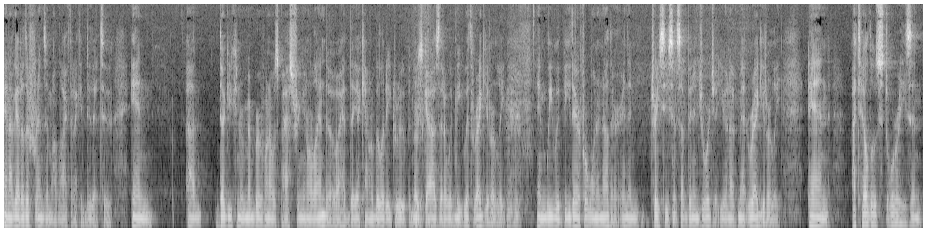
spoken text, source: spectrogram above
And I've got other friends in my life that I can do that to. And uh, Doug, you can remember when I was pastoring in Orlando, I had the accountability group and those mm-hmm. guys that I would meet with regularly. Mm-hmm. And we would be there for one another. And then, Tracy, since I've been in Georgia, you and I've met regularly. And I tell those stories and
